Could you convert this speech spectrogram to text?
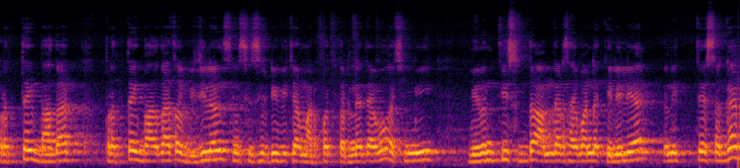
प्रत्येक भागात प्रत्येक भागाचं व्हिजिलन्स हे सी सी टी व्हीच्या मार्फत करण्यात यावं अशी मी विनंतीसुद्धा आमदार साहेबांना केलेली आहे. आणि ते सगळ्यात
